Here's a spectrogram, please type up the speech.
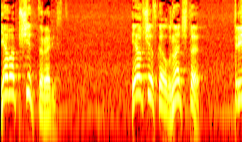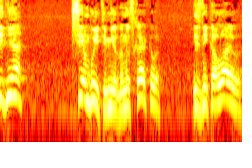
Я вообще террорист. Я вообще сказал, значит так, три дня всем выйти мирным из Харькова, из Николаева,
